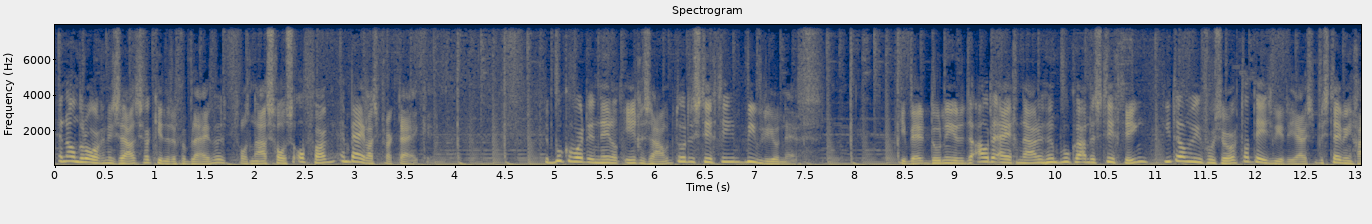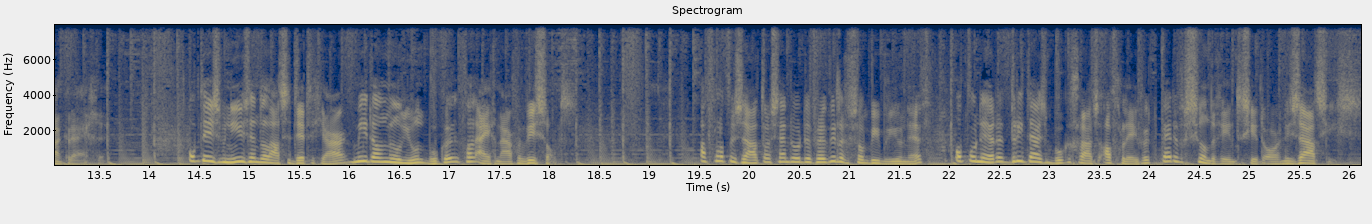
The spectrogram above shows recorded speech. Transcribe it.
en andere organisaties waar kinderen verblijven, zoals naschoolse opvang en bijlaagspraktijken. De boeken worden in Nederland ingezameld door de stichting Biblionef. Hierbij doneren de oude eigenaren hun boeken aan de stichting, die dan weer voor zorgt dat deze weer de juiste bestemming gaan krijgen. Op deze manier zijn de laatste 30 jaar meer dan een miljoen boeken van eigenaar verwisseld. Afgelopen zaterdag zijn door de vrijwilligers van Biblionef op Bonaire 3000 boeken gratis afgeleverd bij de verschillende geïnteresseerde organisaties.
